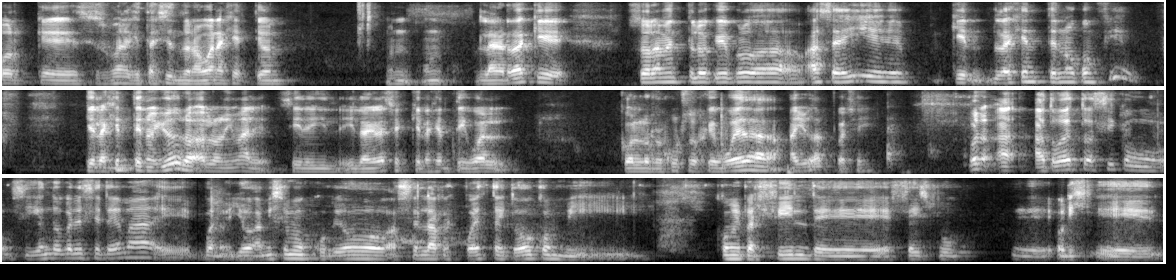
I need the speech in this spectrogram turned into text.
porque se supone que está haciendo una buena gestión. la verdad que solamente lo que Proda hace ahí es que la gente no confíe, que la gente no ayude a los animales. Sí, y, la gracia es que la gente igual, con los recursos que pueda, ayudar, ¿cachai? Bueno, a, todo esto, así como siguiendo con ese tema, eh, bueno, yo a mí se me ocurrió hacer la respuesta y todo con mi, con mi perfil de Facebook eh, eh,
